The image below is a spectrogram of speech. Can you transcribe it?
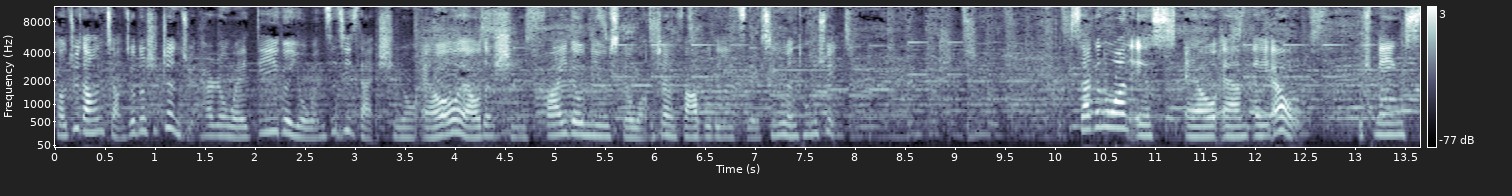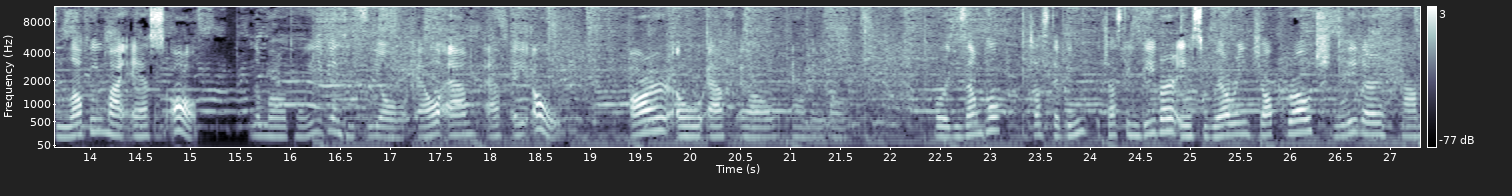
考据党讲究的是证据，他认为第一个有文字记载使用 LOL 的是 Fido News 的网站发布的一则新闻通讯。The second one is LMAO, which means laughing my ass off. 那么同义变体词有 LMFAO、ROFLMAO。For example, Justin Bieber, is wearing job roach leather ham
